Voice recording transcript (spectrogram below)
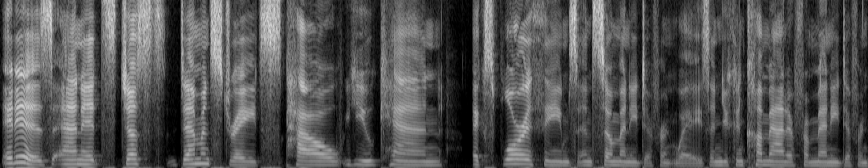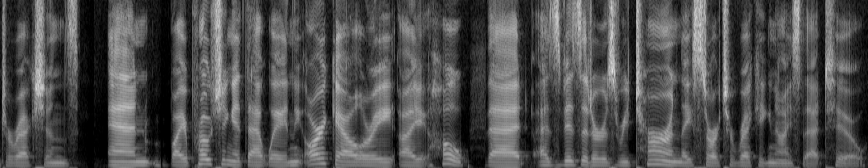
It is. And it just demonstrates how you can explore themes in so many different ways and you can come at it from many different directions and by approaching it that way in the art gallery, I hope that as visitors return, they start to recognize that too.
